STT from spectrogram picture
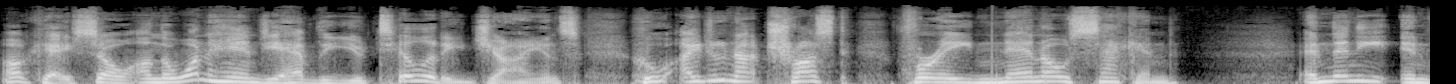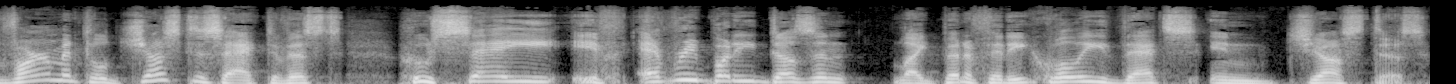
Okay, so on the one hand, you have the utility giants who I do not trust for a nanosecond. And then the environmental justice activists who say if everybody doesn't like benefit equally, that's injustice.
